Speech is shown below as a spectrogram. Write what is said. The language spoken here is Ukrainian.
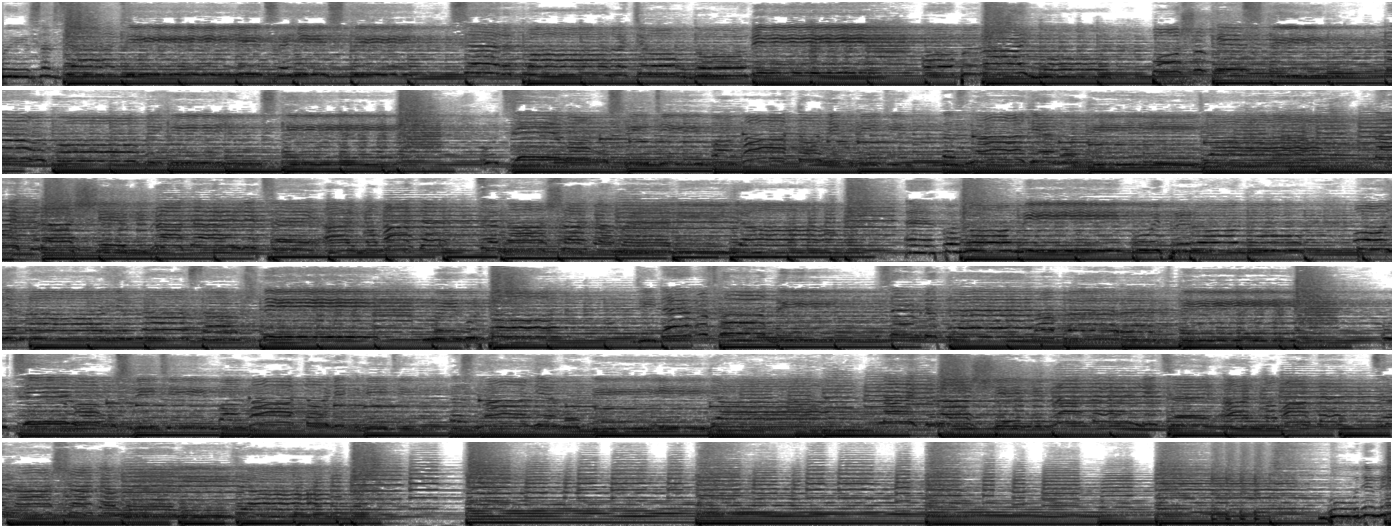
завзяті ліцеїсти серед багатьох доріг. Обираймо пошукісти наукових і людських. У цілому світі багато є квітів, та знаємо ти економіку й природу поєднає назавжди, ми гуртом дійдемо згоди, землю треба берегти. У цій будем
